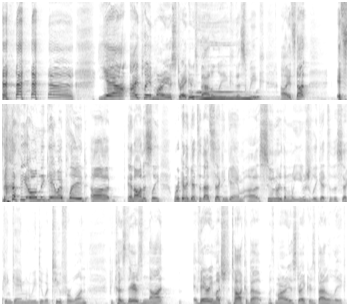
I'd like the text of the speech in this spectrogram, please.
yeah, I played Mario Strikers Ooh. Battle League this week. Uh, it's not it's not the only game I played. Uh, and honestly, we're gonna get to that second game uh, sooner than we usually get to the second game when we do a two for one, because there's not very much to talk about with Mario Strikers Battle League.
